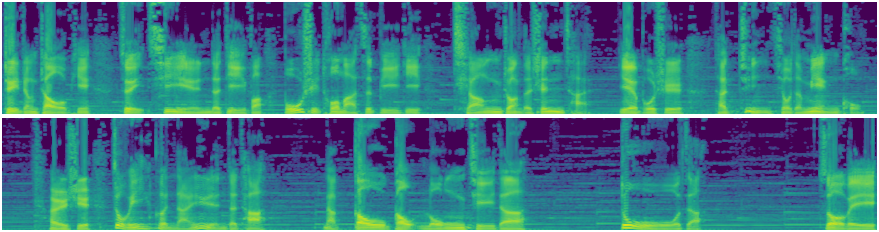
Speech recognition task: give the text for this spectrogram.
这张照片最吸引人的地方，不是托马斯·比蒂强壮的身材。也不是他俊秀的面孔，而是作为一个男人的他，那高高隆起的肚子。作为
